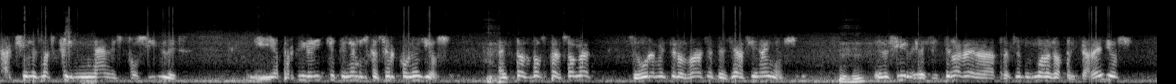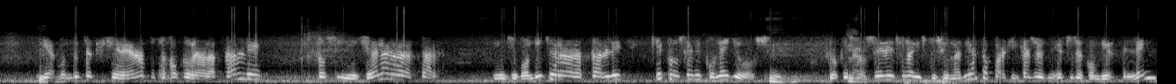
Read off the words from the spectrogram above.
acciones más criminales posibles y a partir de ahí, ¿qué tenemos que hacer con ellos? A estas dos personas seguramente los van a sentenciar a 100 años. Es decir, el sistema de readaptación pues, no les va a aplicar a ellos. Y la conducta que generaron pues tampoco es readaptable. Entonces, si se van a readaptar, y su conducta es readaptable, ¿Qué procede con ellos? Lo que procede es una discusión abierta para que en caso de esto se convierta en ley.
